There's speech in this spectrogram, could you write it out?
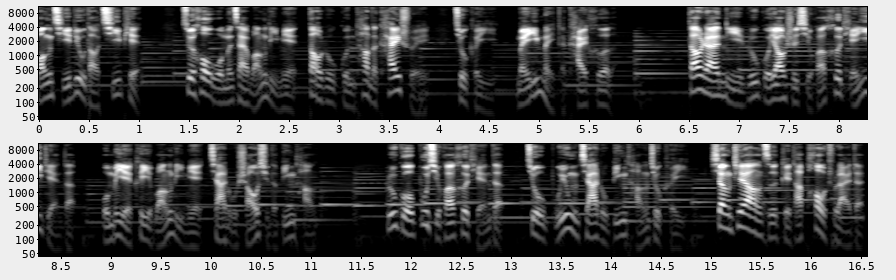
黄芪六到七片。最后，我们再往里面倒入滚烫的开水，就可以美美的开喝了。当然，你如果要是喜欢喝甜一点的，我们也可以往里面加入少许的冰糖。如果不喜欢喝甜的，就不用加入冰糖就可以。像这样子给它泡出来的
